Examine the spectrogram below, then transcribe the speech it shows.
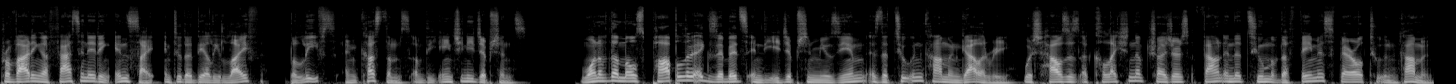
providing a fascinating insight into the daily life, beliefs, and customs of the ancient Egyptians. One of the most popular exhibits in the Egyptian Museum is the Tutankhamun Gallery, which houses a collection of treasures found in the tomb of the famous pharaoh Tutankhamun.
